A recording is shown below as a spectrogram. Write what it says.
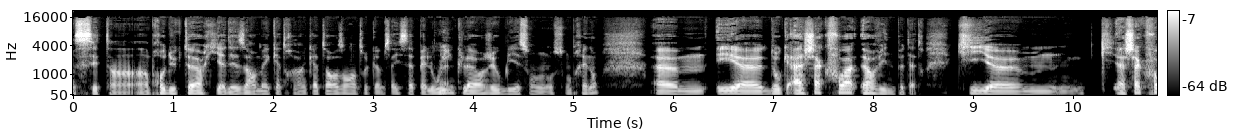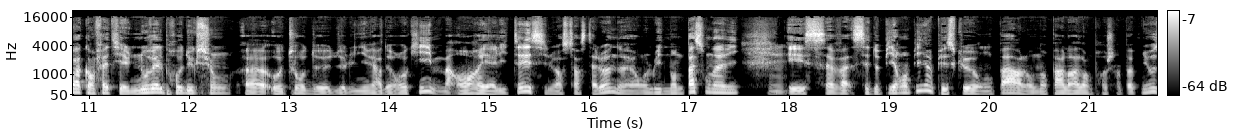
c'est un, un producteur qui a désormais 94 ans, un truc comme ça. Il s'appelle Ouais. Winkler, j'ai oublié son, son prénom. Euh, et donc à chaque fois, Irvine peut-être, qui, qui- à chaque fois qu'en fait il y a une nouvelle production autour de, de l'univers de Rocky, bah, en réalité Sylvester Stallone, on lui demande pas son avis. Mm. Et ça va, c'est de pire en pire puisque on parle, on en parlera dans le prochain Pop News,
